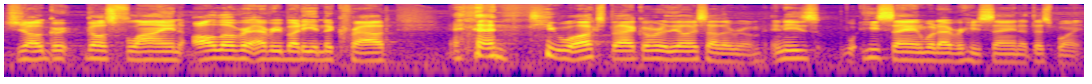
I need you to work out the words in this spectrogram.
Jug goes flying all over everybody in the crowd, and then he walks back over to the other side of the room, and he's he's saying whatever he's saying at this point,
